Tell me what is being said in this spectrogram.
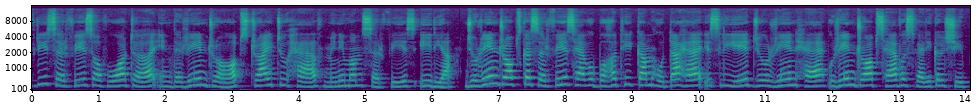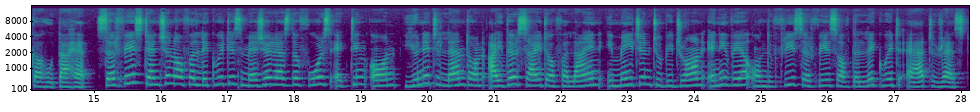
free surface of water in the raindrops try to have minimum surface area जो raindrops का surface है वो बहुत ही कम होता है इसलिए जो rain है raindrops है वो spherical shape का होता है surface tension of a liquid is measured as the force acting on unit length on either side of a line imagined to be drawn anywhere on the free surface of the liquid at rest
